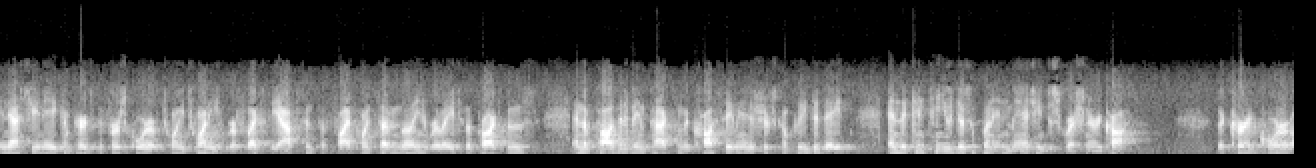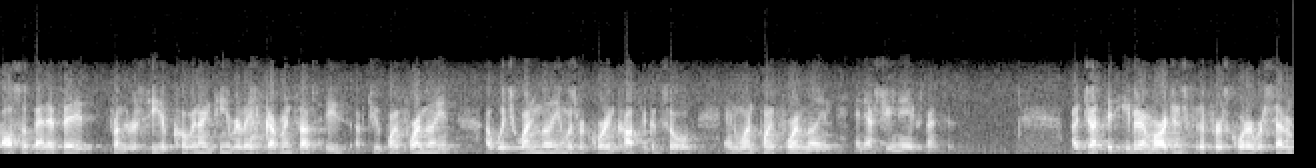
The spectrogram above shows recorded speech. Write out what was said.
in SG&A compared to the first quarter of 2020 reflects the absence of 5.7 million related to the products business and the positive impact from the cost-saving initiatives completed to date and the continued discipline in managing discretionary costs. The current quarter also benefited from the receipt of COVID-19 related government subsidies of 2.4 million, of which 1 million was recorded in cost of goods sold and 1.4 million in SG&A expenses. Adjusted EBITDA margins for the first quarter were 7%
